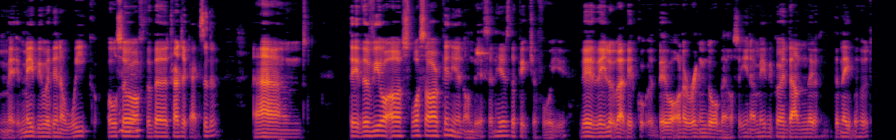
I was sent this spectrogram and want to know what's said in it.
maybe within a week or so Mhm. after the tragic accident and the the viewer asked what's our opinion on this and here's the picture for you they they look like they they were on a ring doorbell so you know maybe going down the, the neighborhood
